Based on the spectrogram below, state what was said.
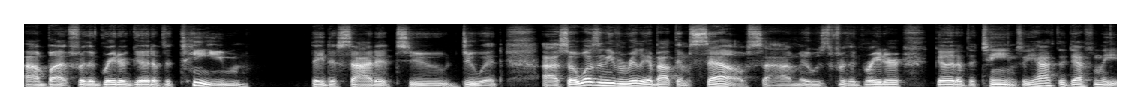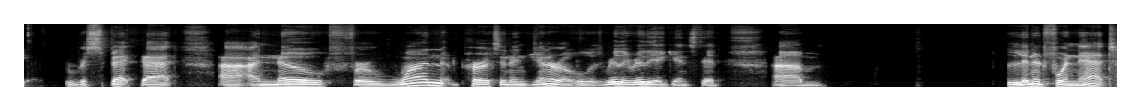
uh, but for the greater good of the team, they decided to do it. Uh, so it wasn't even really about themselves. Um, it was for the greater good of the team. So you have to definitely respect that. Uh, I know for one person in general who was really, really against it, um, Leonard Fournette.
